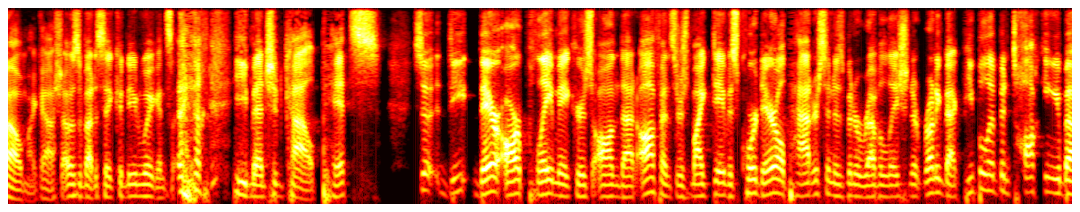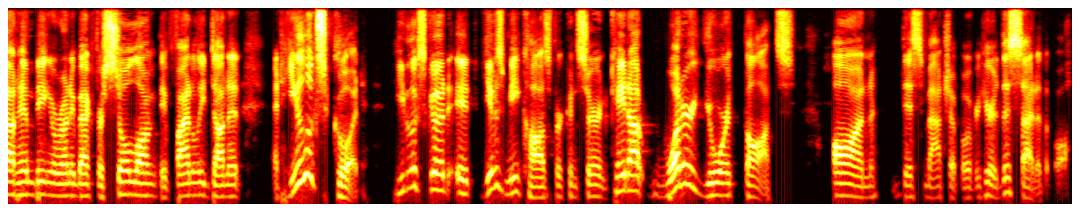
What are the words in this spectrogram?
oh my gosh, I was about to say Kadeen Wiggins. he mentioned Kyle Pitts. So the, there are playmakers on that offense. There's Mike Davis. Cordarrelle Patterson has been a revelation at running back. People have been talking about him being a running back for so long. They've finally done it, and he looks good. He looks good. It gives me cause for concern. K. Dot, what are your thoughts on this matchup over here, this side of the ball?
